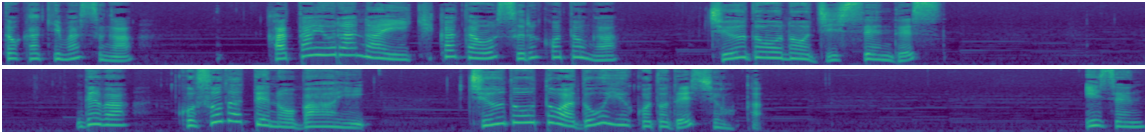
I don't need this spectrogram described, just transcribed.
と書きますが偏らない生き方をすることが中道の実践です。では子育ての場合中道とはどういうことでしょうか？以前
